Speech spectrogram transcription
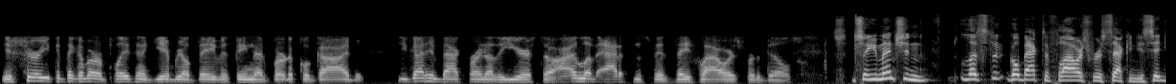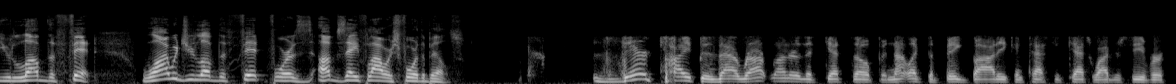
you're sure you can think about replacing a Gabriel Davis being that vertical guy, but you got him back for another year. So I love Addison fit, Zay Flowers for the Bills. So you mentioned, let's go back to Flowers for a second. You said you love the fit. Why would you love the fit for of Zay Flowers for the Bills? their type is that route runner that gets open, not like the big body contested catch wide receiver.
